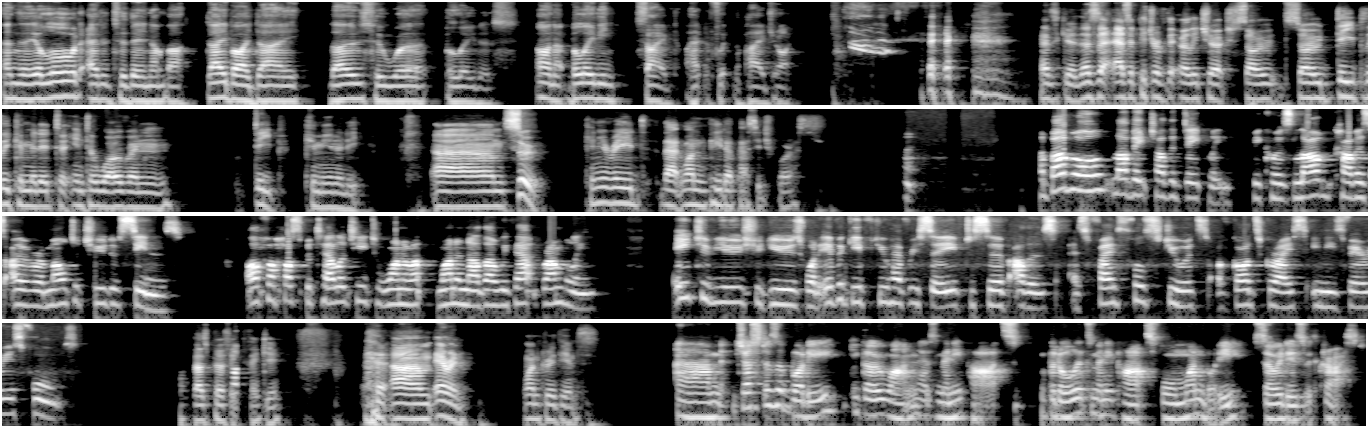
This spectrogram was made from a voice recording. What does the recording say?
And the Lord added to their number day by day those who were believers. Oh no, believing saved. I had to flip the page and I. that's good. That's a, that's a picture of the early church. So so deeply committed to interwoven, deep community. Um, Sue, can you read that one Peter passage for us? Above all, love each other deeply, because love covers over a multitude of sins. Offer hospitality to one, one another without grumbling. Each of you should use whatever gift you have received to serve others as faithful stewards of God's grace in his various forms. That's perfect. Thank you. um, Erin, 1 Corinthians. Um, just as a body, though one, has many parts, but all its many parts form one body, so it is with Christ.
